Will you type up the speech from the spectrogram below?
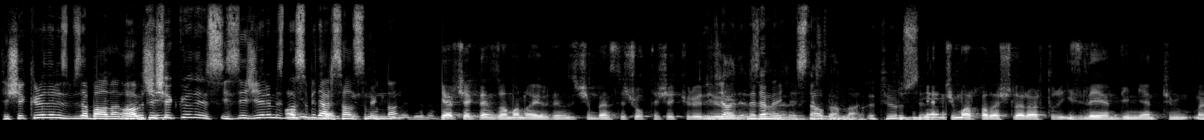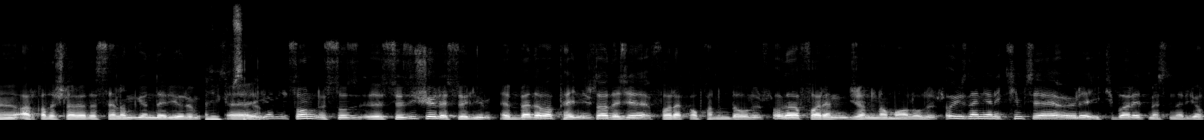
Teşekkür ederiz bize bağlandığın Abi için. teşekkür ederiz. İzleyicilerimiz nasıl Abi bir ben ders alsın teşekkür bundan? ederim. Gerçekten zaman ayırdığınız için ben size çok teşekkür ediyorum. Rica ederiz. Ne abi, demek? Estağfurullah. Öpüyoruz seni. Dinleyen tüm arkadaşlar artık izleyen, dinleyen tüm e, arkadaşlara da selam gönderiyorum. Aleykümselam. E, yani son söz, e, sözü şöyle söyleyeyim. E, bedava peynir sadece fare kapanında olur. O da farenin canına mal olur. O yüzden yani kimseye öyle itibar etmesinler. Yok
